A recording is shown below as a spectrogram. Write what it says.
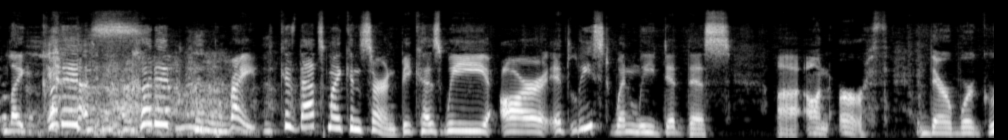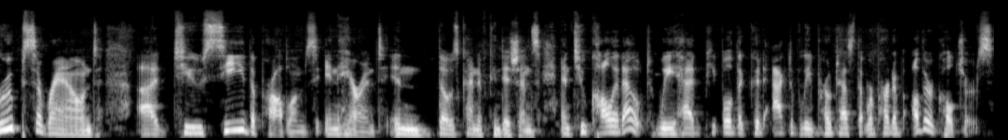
Like, could it? could it? Right? Because that's my concern. Because we are at least when we did this uh, on Earth there were groups around uh, to see the problems inherent in those kind of conditions and to call it out. We had people that could actively protest that were part of other cultures.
